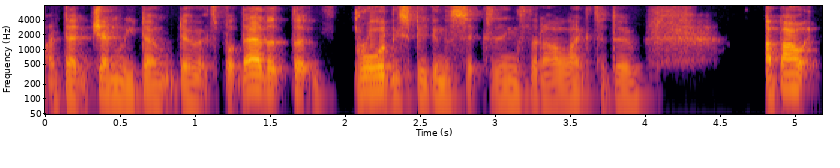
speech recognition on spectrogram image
I generally don't do it. But they're the, the broadly speaking the six things that I like to do. About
